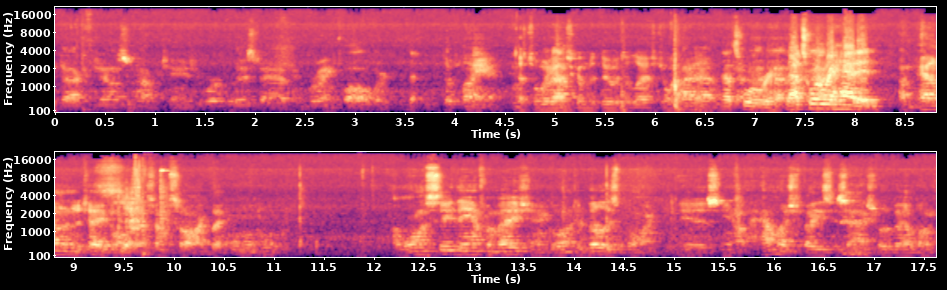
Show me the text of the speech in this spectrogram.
and Dr. Jones an opportunity to work with their staff and bring forward the plan. That's what we asked them to do at the last joint I meeting. know. That's where we're, that's where we're headed. I'm pounding the table on this, I'm sorry, but I want to see the information, and going to Billy's point, is, you know, how much space is actually available? And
